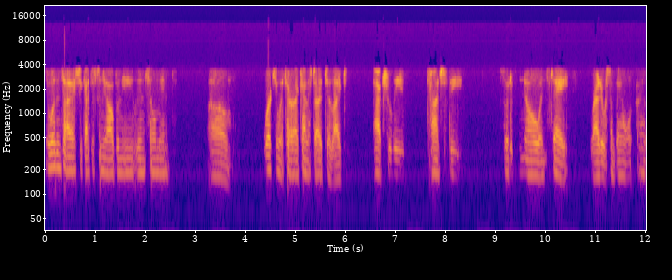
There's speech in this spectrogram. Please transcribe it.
it wasn't until I actually got to SUNY Albany, Lynn Tillman, um, working with her, I kind of started to like actually consciously sort of know and say writer was something. Uh,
